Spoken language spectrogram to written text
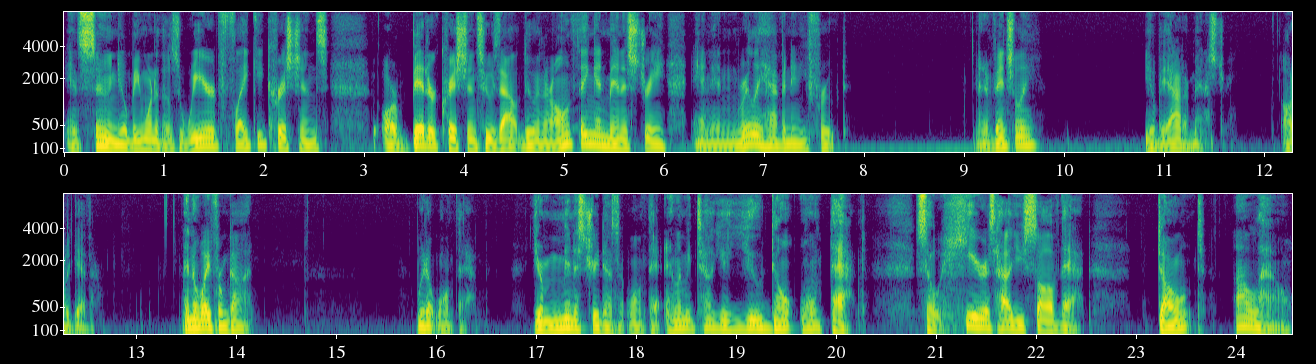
And soon you'll be one of those weird, flaky Christians or bitter Christians who's out doing their own thing in ministry and in really having any fruit. And eventually, you'll be out of ministry altogether and away from God. We don't want that. Your ministry doesn't want that. And let me tell you, you don't want that. So here's how you solve that don't allow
